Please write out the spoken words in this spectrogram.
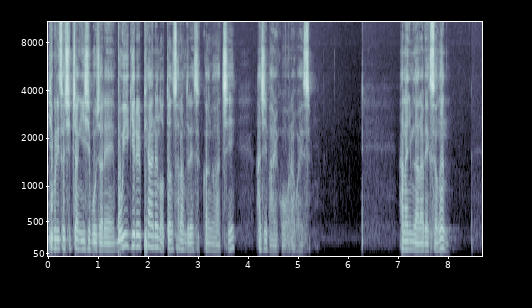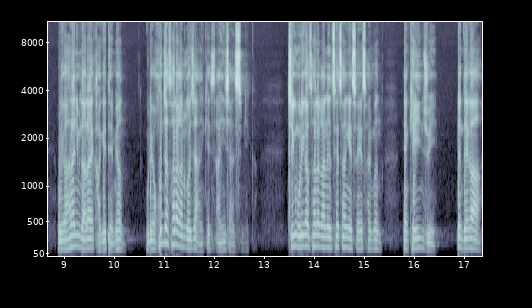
히브리서 10장 25절에 모이기를 피하는 어떤 사람들의 습관과 같이 하지 말고라고 했습니다. 하나님 나라 백성은 우리가 하나님 나라에 가게 되면 우리가 혼자 살아가는 것이 아니겠- 아니지 않습니까? 지금 우리가 살아가는 세상에서의 삶은 그냥 개인주의. 그냥 내가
